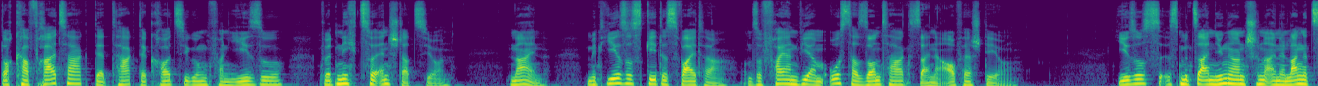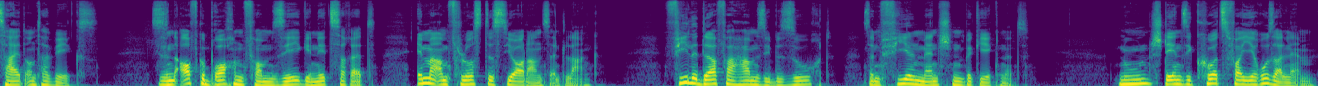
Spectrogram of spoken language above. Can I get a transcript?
Doch Karfreitag, der Tag der Kreuzigung von Jesu, wird nicht zur Endstation. Nein, mit Jesus geht es weiter und so feiern wir am Ostersonntag seine Auferstehung. Jesus ist mit seinen Jüngern schon eine lange Zeit unterwegs. Sie sind aufgebrochen vom See Genezareth, immer am Fluss des Jordans entlang. Viele Dörfer haben sie besucht, sind vielen Menschen begegnet. Nun stehen sie kurz vor Jerusalem.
